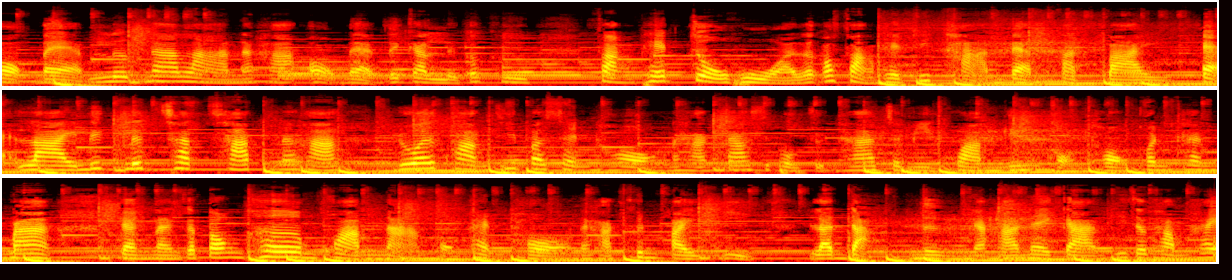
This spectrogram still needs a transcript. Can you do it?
ออกแบบเลือกหน้าร้านนะคะ ออกแบบด้วยกันเลยก็คือฝั่งเพชรโจหัว แล้วก็ฝั่งเพชรที่ฐานแบบตัดใบแกะลายลึกๆ ชัดๆนะคะ ด้วยความที่เปอร์เซ็นต์ทองนะคะ 96.5 จะมีความนิ่มของทองค่อนข้างมาก ดังนั้นก็ต้องเพิ่มความหนาของแผ่นทองนะคะ ขึ้นไปอีกระดับหนึ่งนะคะ ในการที่จะทำให้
